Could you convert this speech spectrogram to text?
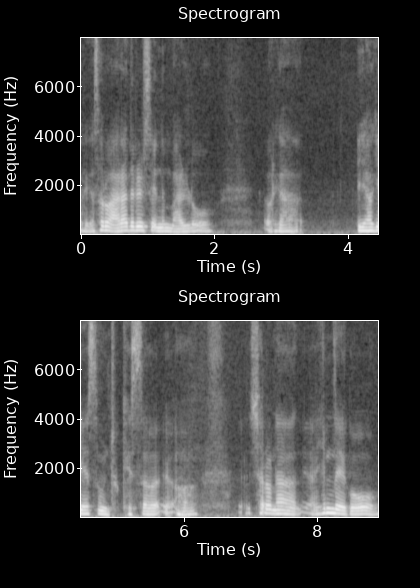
우리가 서로 알아들을 수 있는 말로 우리가 이야기했으면 좋겠어. 어, 샤론아 힘내고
